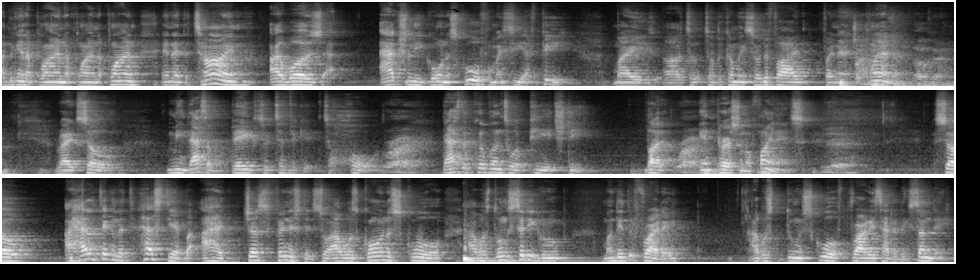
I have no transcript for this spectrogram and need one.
I began applying, applying, applying. And at the time, I was actually going to school for my CFP, my uh, to, to become a certified financial planner, Okay. right? So, I mean, that's a big certificate to hold. Right. That's the equivalent to a PhD, but Right. in personal finance. Yeah. So I hadn't taken the test yet, but I had just finished it. So I was going to school. I was doing Citigroup Monday through Friday. I was doing school Friday, Saturday, Sunday,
